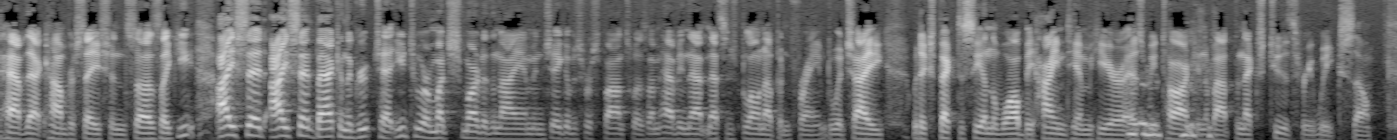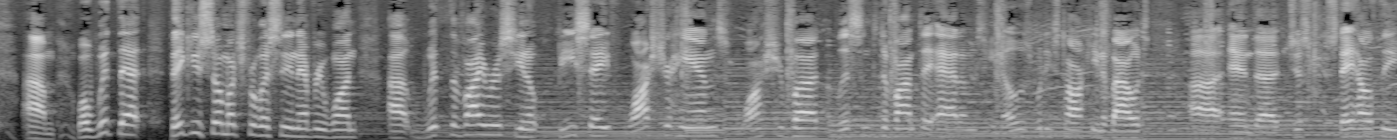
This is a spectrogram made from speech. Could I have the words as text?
have that conversation. So I was like, I said, I sent back in the group chat, you two are much smarter than I am. And Jacob's response was, I'm having that message blown up and framed, which I would expect to see on the wall behind him here as we talk in about the next two to three weeks. So, um, well, with that, thank you so much for listening, everyone. Uh, with the virus, you know, be safe, wash your hands, wash your butt, listen to Davante Adams. He knows what he's talking about. Uh, and uh, just stay healthy.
